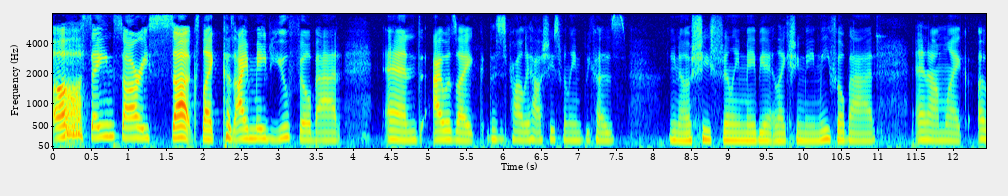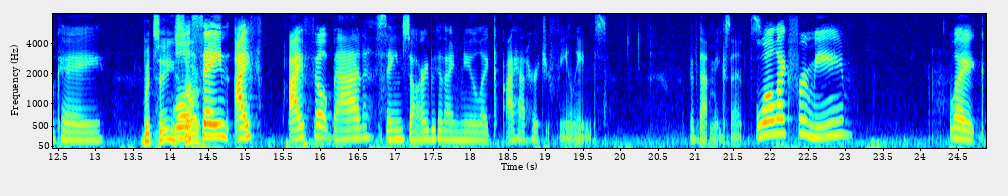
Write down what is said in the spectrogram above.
oh, saying sorry sucks. Like, because I made you feel bad. And I was like, this is probably how she's feeling because, you know, she's feeling maybe like she made me feel bad. And I'm like, okay. but saying Well, sorry. saying, I, f- I felt bad saying sorry because I knew like I had hurt your feelings. If that makes sense. Well, like for me, like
